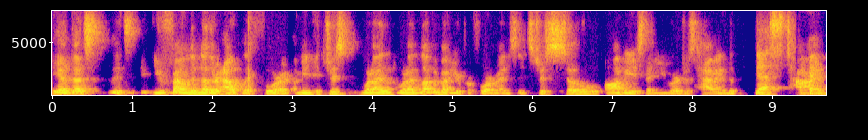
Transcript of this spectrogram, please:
Yeah, that's it's you found another outlet for it. I mean, it's just what I what I love about your performance. It's just so obvious that you are just having the best time.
